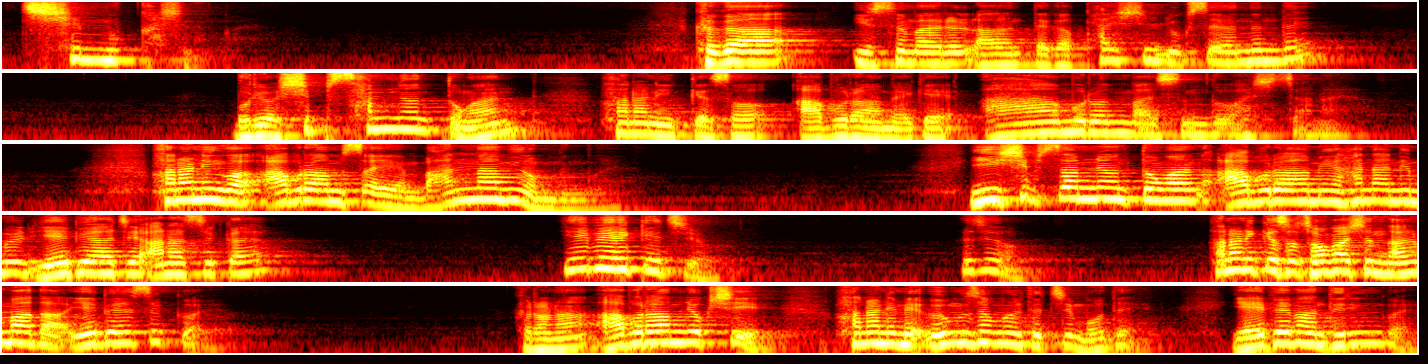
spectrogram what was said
침묵하시는 거예요. 그가 이스마엘을 낳은 때가 86세였는데 무려 13년 동안 하나님께서 아브라함에게 아무런 말씀도 하시잖아요. 하나님과 아브라함 사이에 만남이 없는 거예요. 이 13년 동안 아브라함이 하나님을 예배하지 않았을까요? 예배했겠지요. 그죠? 하나님께서 정하신 날마다 예배했을 거예요. 그러나 아브라함 역시 하나님의 음성을 듣지 못해 예배만 드린 거예요.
